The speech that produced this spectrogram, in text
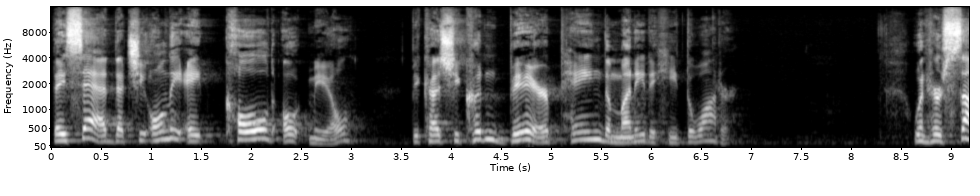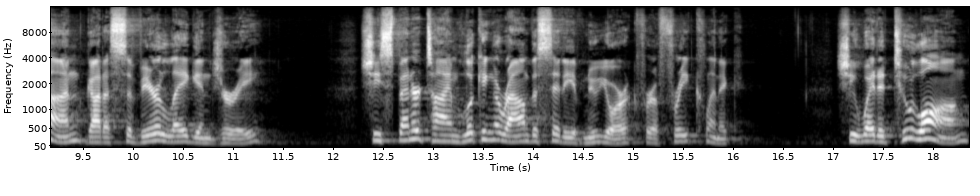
They said that she only ate cold oatmeal because she couldn't bear paying the money to heat the water. When her son got a severe leg injury, she spent her time looking around the city of New York for a free clinic. She waited too long,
